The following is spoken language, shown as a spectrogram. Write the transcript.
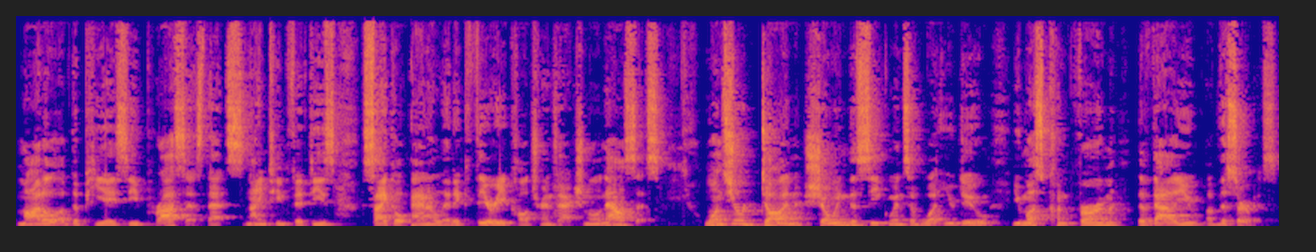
model of the PAC process, that's 1950s psychoanalytic theory called transactional analysis. Once you're done showing the sequence of what you do, you must confirm the value of the service.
